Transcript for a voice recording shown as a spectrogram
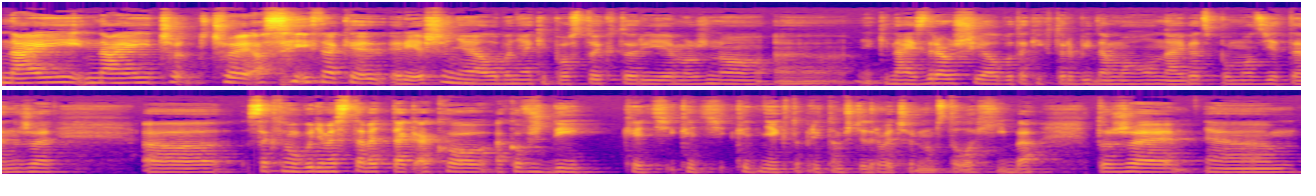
naj, naj, čo, čo je asi také riešenie alebo nejaký postoj, ktorý je možno uh, nejaký najzdravší alebo taký, ktorý by nám mohol najviac pomôcť je ten, že uh, sa k tomu budeme stavať tak ako, ako vždy, keď, keď, keď niekto pri tom štedrovečernom stole chýba. To, že um,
